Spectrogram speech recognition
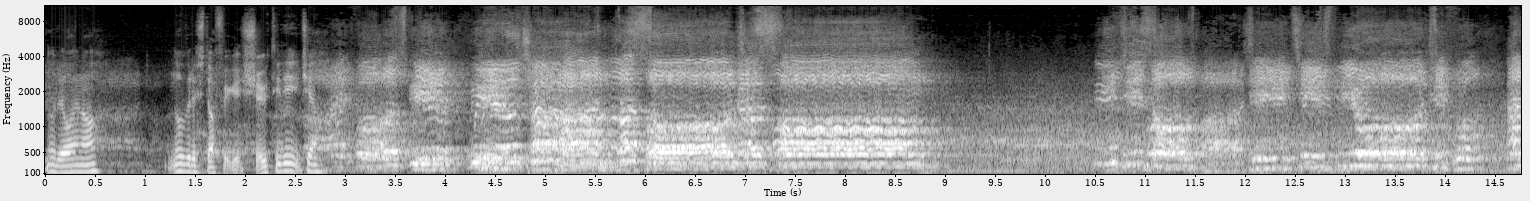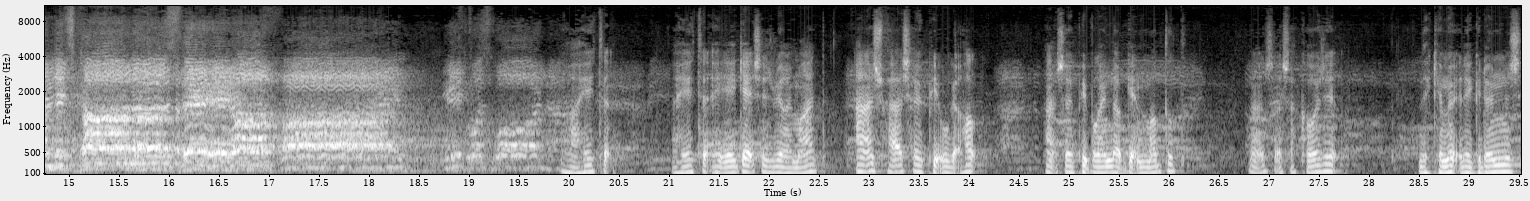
Not really, no. no the stuff that gets shouted at each other. Oh, I hate it. I hate it. It gets us really mad. That's, that's how people get hurt. That's how people end up getting murdered. That's, that's a cause it. They come out of the grounds,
